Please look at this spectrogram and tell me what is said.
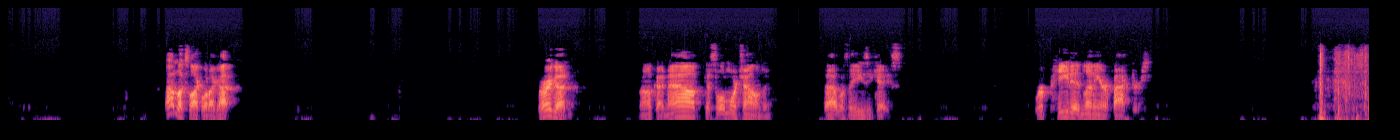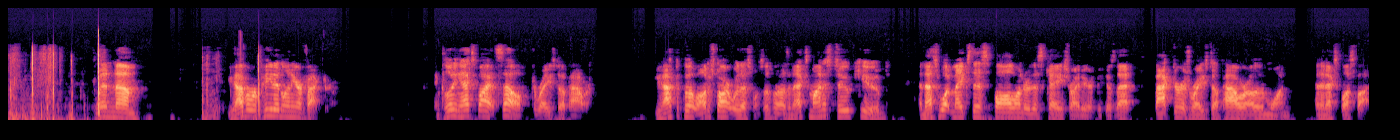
That looks like what I got. Very good. Okay, now it gets a little more challenging. That was the easy case. Repeated linear factors. When um, you have a repeated linear factor, including x by itself to raise to a power, you have to put, well, I'll just start with this one. So this one has an x minus 2 cubed, and that's what makes this fall under this case right here, because that factor is raised to a power other than 1, and then x plus 5.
